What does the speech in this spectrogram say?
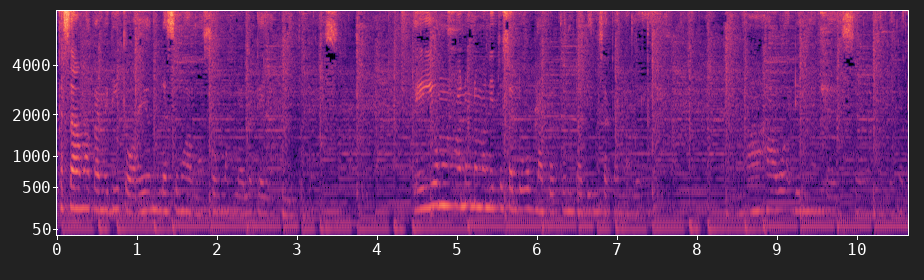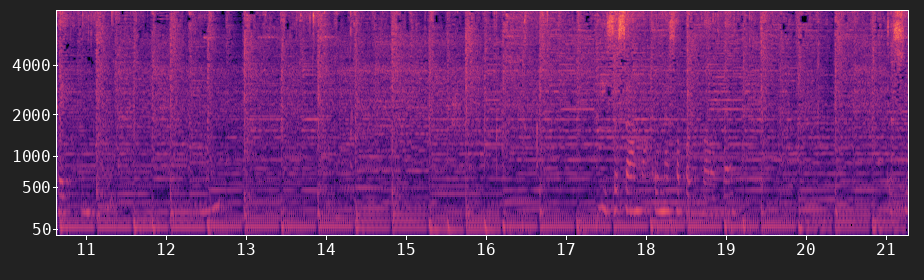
kasama kami dito, ayaw nila sumama, so maglalagay ako nito guys. Eh, yung ano naman ito sa loob, mapupunta din sa kanila eh. Mahahawa din yan guys, so maglalagay ako nito. Isasama ko na sa pagbabad. Kasi,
